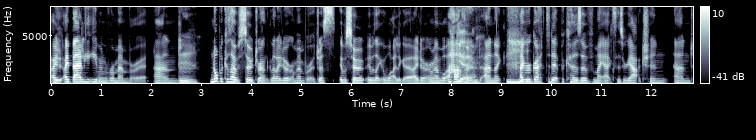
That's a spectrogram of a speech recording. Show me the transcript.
i i barely even remember it and Mm. Not because i was so drunk that i don't remember it just it was so it was like a while ago i don't remember what Yeah. happened and like I regretted it because of my ex's reaction and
